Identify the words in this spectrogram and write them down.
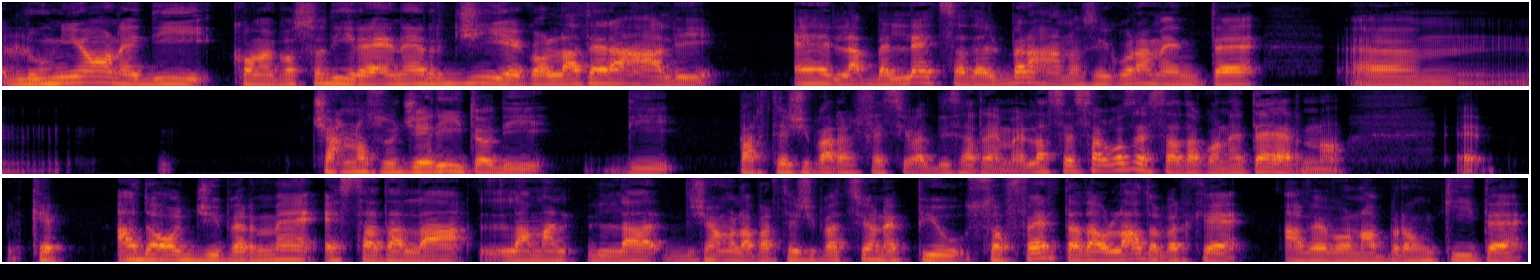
l'unione di, come posso dire, energie collaterali e la bellezza del brano sicuramente ehm, ci hanno suggerito di, di, partecipare al Festival di Sanremo. E la stessa cosa è stata con Eterno, eh, che ad oggi per me è stata la, la, la, diciamo, la partecipazione più sofferta da un lato perché avevo una bronchite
